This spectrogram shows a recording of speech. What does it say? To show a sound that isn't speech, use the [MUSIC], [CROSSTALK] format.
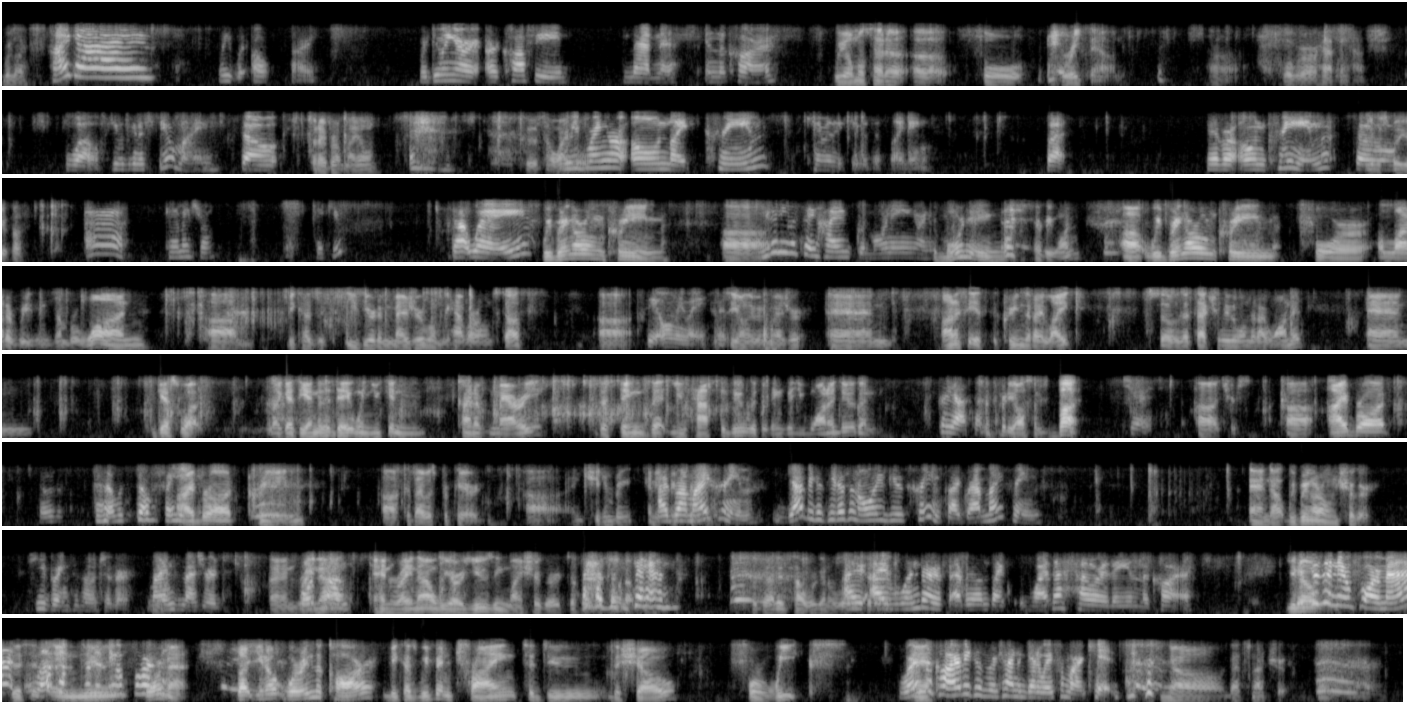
We're live. Hi guys. Wait, wait. Oh, sorry. We're doing our our coffee madness in the car. We almost had a, a full [LAUGHS] breakdown uh, over our half and half, Well, he was gonna steal mine. So but I brought my own. [LAUGHS] that's how I we roll. bring our own like creams. Can't really see with this lighting, but we have our own cream. You So spill your coffee? ah, can I have my straw? Thank you. That way, We bring our own cream. Uh, you didn't even say hi and good morning or anything. good morning, [LAUGHS] everyone. Uh, we bring our own cream for a lot of reasons. Number one, um, because it's easier to measure when we have our own stuff. Uh, It's the only way. It's the only way to measure. And honestly, it's the cream that I like. So that's actually the one that I wanted. And guess what? Like at the end of the day, when you can kind of marry the things that you have to do with the things that you want to do, then Pretty awesome. it's pretty awesome. But, Cheers. uh, cheers. Uh, I brought, That was [LAUGHS] that was so fake. I brought cream, uh, cause I was prepared. Uh, and she didn't bring any I brought my me. cream. Yeah, because he doesn't always use cream, so I grabbed my cream. And, uh, we bring our own sugar. He brings his own sugar. Mine's measured And right now, pounds. and right now we are using my sugar to [LAUGHS] hold as the phone up. stand. So that is how we're gonna roll I today. I wonder if everyone's like, why the hell are they in the car? you know, this is a new format. this is Welcome a to the new new format. format. But you know, we're in the car because we've been trying to do the show for weeks. We're in the car because we're trying to get away from our kids. [LAUGHS] No, that's not true.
